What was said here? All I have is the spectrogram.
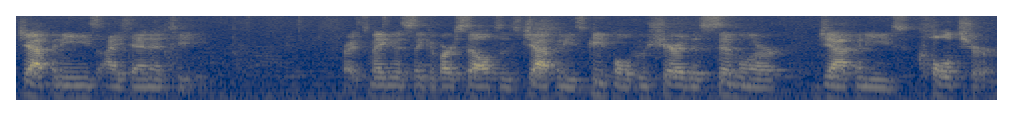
Japanese identity. Right? It's making us think of ourselves as Japanese people who share this similar Japanese culture.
